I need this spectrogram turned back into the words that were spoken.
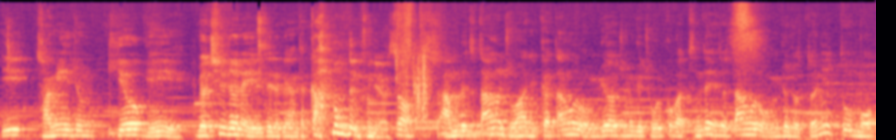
이 장인이 좀 기억이 며칠 전의 일들을 그냥 다 까먹는 분이어서 아무래도 땅을 좋아하니까 땅으로 옮겨주는 게 좋을 것 같은데 해서 땅으로 옮겨줬더니 또 뭐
